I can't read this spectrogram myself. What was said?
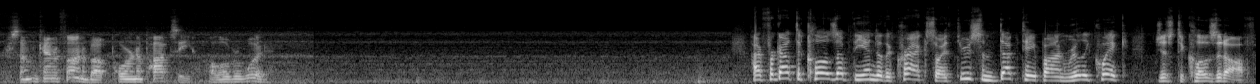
There's something kind of fun about pouring epoxy all over wood. I forgot to close up the end of the crack, so I threw some duct tape on really quick just to close it off.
